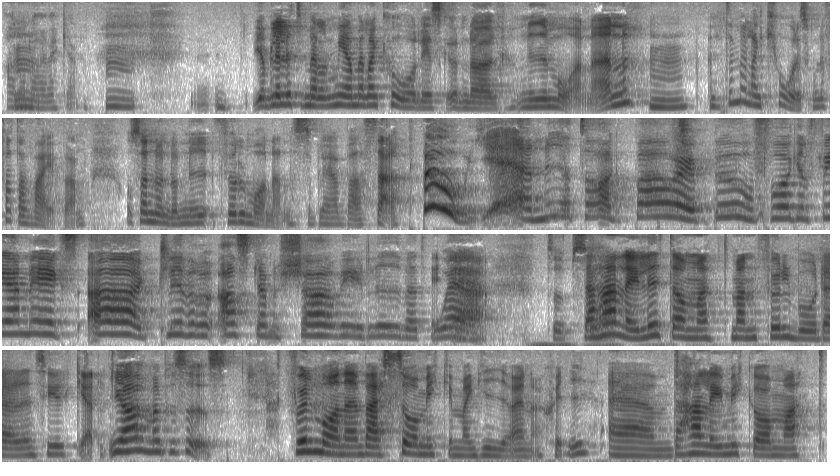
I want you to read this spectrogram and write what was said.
alla Mm. dagar i veckan. Mm. Jag blev lite mer melankolisk under nymånen. Mm. Inte melankolisk men du fattar viben. Och sen under ny- fullmånen så blev jag bara såhär, boo, yeah, nya tag, power, boo, fågel Fenix, ah, kliver ur askan kör vi livet, wow. Ja. Typ. Det handlar ju lite om att man fullbordar en cirkel. Ja men precis. Fullmånen bär så mycket magi och energi. Ehm, Det handlar ju mycket om att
